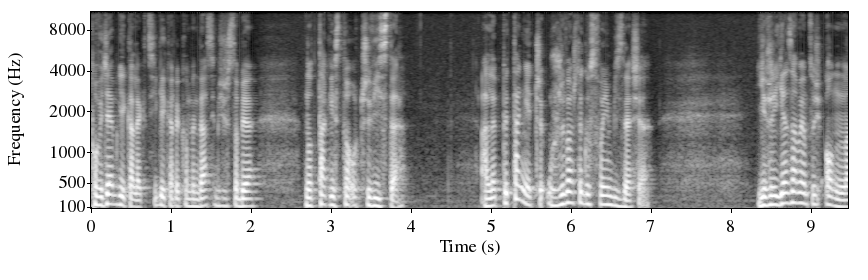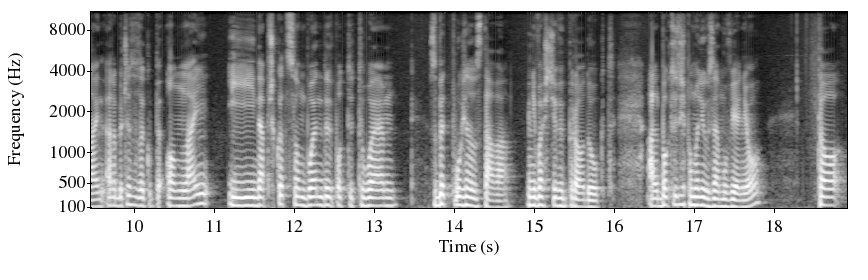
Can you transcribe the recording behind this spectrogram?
Powiedziałem kilka lekcji, kilka rekomendacji, myślisz sobie, no tak jest to oczywiste. Ale pytanie, czy używasz tego w swoim biznesie? Jeżeli ja zamawiam coś online, a robię często zakupy online i na przykład są błędy pod tytułem zbyt późna dostawa, niewłaściwy produkt, albo ktoś coś pomylił w zamówieniu, to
